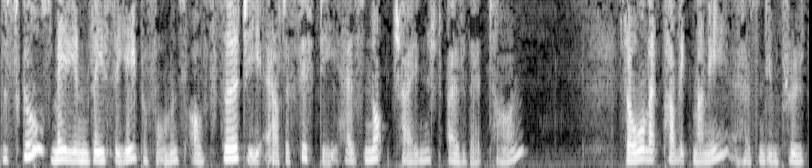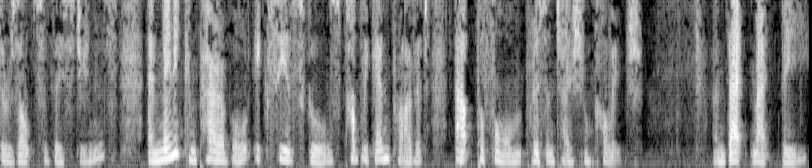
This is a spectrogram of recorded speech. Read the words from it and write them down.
The school's median VCE performance of 30 out of 50 has not changed over that time. So all that public money hasn't improved the results of these students, and many comparable ICSEA schools, public and private, outperform Presentation College. And that might be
